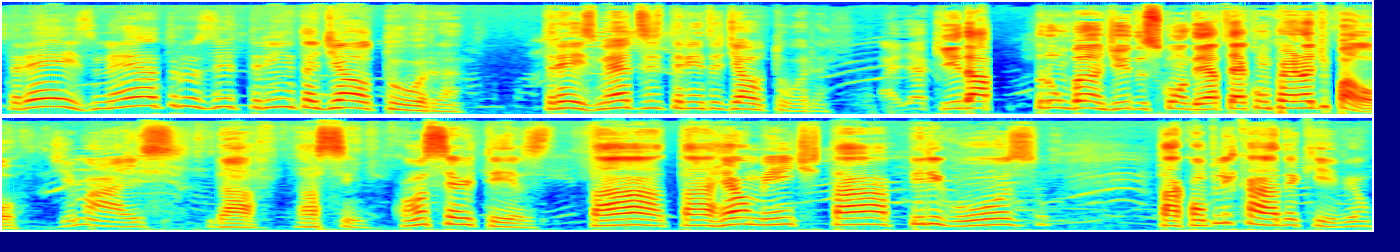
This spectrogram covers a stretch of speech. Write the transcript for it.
3 metros e 30 de altura. 3 metros e 30 de altura. Aí aqui dá para um bandido esconder até com perna de pau. Demais, dá, dá sim, com certeza. Tá, tá realmente tá perigoso, tá complicado aqui, viu?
